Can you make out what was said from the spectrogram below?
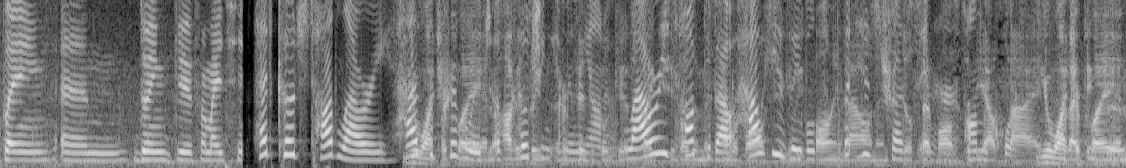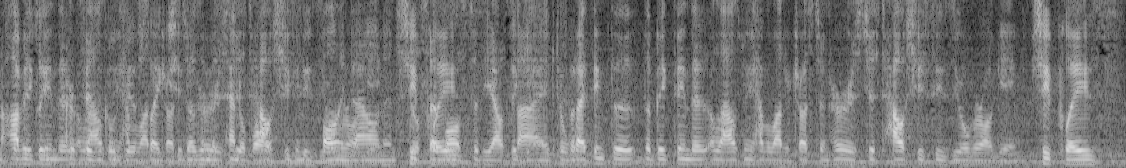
playing and doing good for my team. Head coach Todd Lowery has the watch her play, privilege of coaching her physical Emiliano. gifts, Lowery like, talked about how balls. he is able to put his trust in her on the the court. You watch her play, and obviously thing that her physical me to have a gifts, like she doesn't mishandle balls. she She can can be be falling falling down down and she still set balls plays to the the outside. game But I think the the big thing that allows me to have a lot of trust in her is just how she sees the overall game. She plays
